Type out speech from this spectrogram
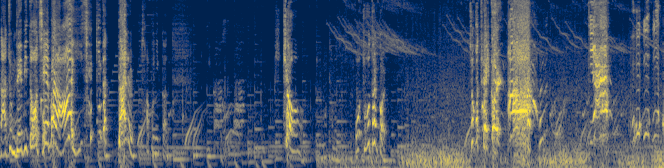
나 좀 내비둬 제발. 아 이 새끼가 나를 잡으니까. 비켜. 잘못하면. 어 저거 탈걸? 저거 탈걸? 아! 야!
